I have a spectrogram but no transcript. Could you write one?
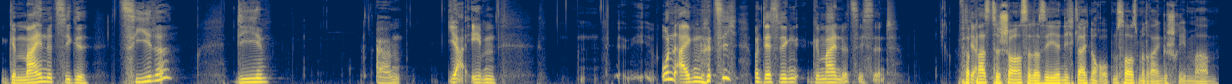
gemeinnützige Ziele, die ähm, ja eben uneigennützig und deswegen gemeinnützig sind. Verpasste ja. Chance, dass sie hier nicht gleich noch Open Source mit reingeschrieben haben.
